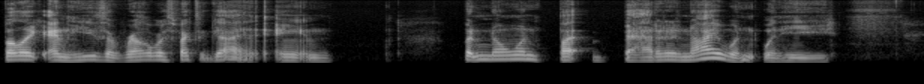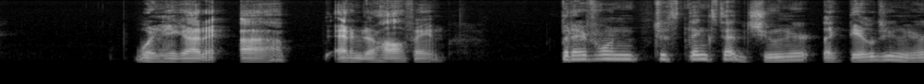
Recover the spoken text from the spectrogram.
But like, and he's a well respected guy, and but no one but batted an eye when when he when he got uh entered the Hall of Fame. But everyone just thinks that Junior, like Dale Jr.,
